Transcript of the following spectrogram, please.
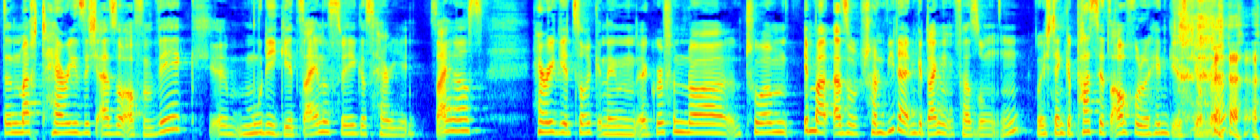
dann macht Harry sich also auf den Weg. Äh, Moody geht seines Weges, Harry seines. Harry geht zurück in den äh, Gryffindor-Turm, immer, also schon wieder in Gedanken versunken, wo ich denke, pass jetzt auf, wo du hingehst, Junge.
